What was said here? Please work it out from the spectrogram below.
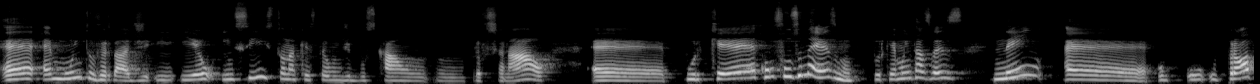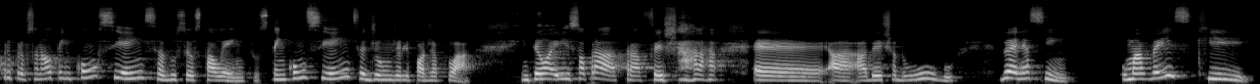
é, é muito verdade. E, e, eu insisto na questão de buscar um, um profissional, é, porque é confuso mesmo, porque muitas vezes nem é, o, o, próprio profissional tem consciência dos seus talentos, tem consciência de onde ele pode atuar. Então, aí, só para fechar é, a, a deixa do Hugo, Dani, assim, uma vez que,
